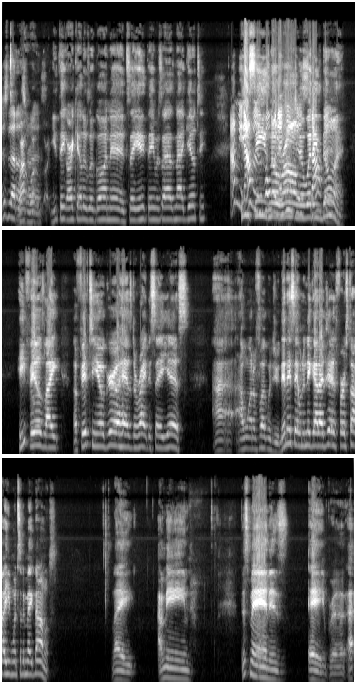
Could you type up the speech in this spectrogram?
Just let us why, why- rest. you think R. Kelly's gonna go in there and say anything besides not guilty? I mean, he I was sees hoping no that wrong in what he's stop it. doing. He feels like A 15 year old girl has the right to say yes. I I want to fuck with you. Then they say when the nigga got out of jail, first thought he went to the McDonald's. Like, I mean, this man is, hey, bro, I,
